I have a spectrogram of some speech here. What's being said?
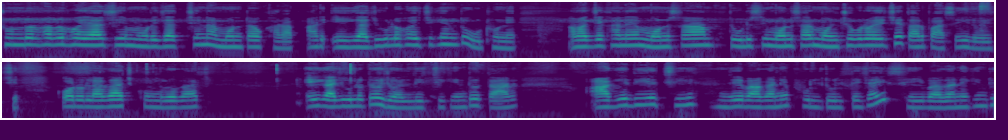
সুন্দরভাবে হয়ে আছে, মরে যাচ্ছে না, মনটাও খারাপ। আর এই গাছগুলো হয়েছে কিন্তু উঠোনে। আমার যেখানে মনসা, তুলসী মনসার মঞ্চ রয়েছে, তার পাশেই রয়েছে। করলা গাছ, কুমড়ো গাছ, এই গাছগুলোতেও জল দিচ্ছি। কিন্তু তার আগে দিয়েছি যে বাগানে ফুল তুলতে যাই সেই বাগানে কিন্তু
